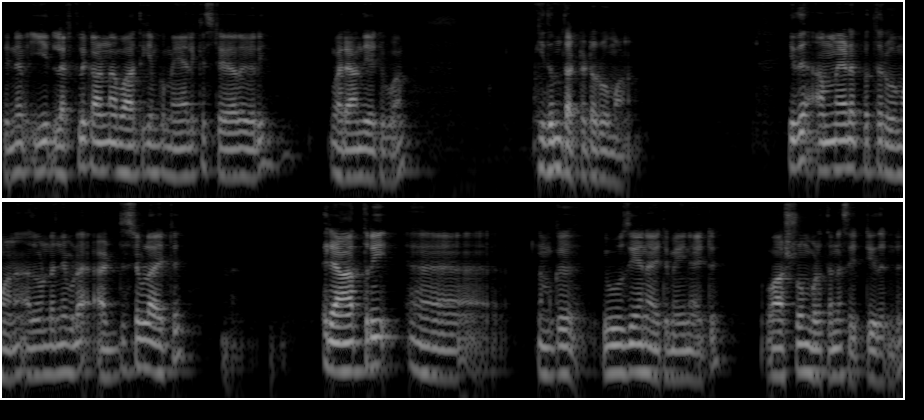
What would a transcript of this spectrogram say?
പിന്നെ ഈ ലെഫ്റ്റിൽ കാണുന്ന ഭാഗത്തേക്ക് നമുക്ക് മേലേക്ക് സ്റ്റെയർ കയറി വരാന്തയായിട്ട് പോകാം ഇതും തട്ടിട്ട റൂമാണ് ഇത് അമ്മയുടെ ഇപ്പോഴത്തെ റൂമാണ് അതുകൊണ്ട് തന്നെ ഇവിടെ അഡ്ജസ്റ്റബിൾ ആയിട്ട് രാത്രി നമുക്ക് യൂസ് ചെയ്യാനായിട്ട് മെയിനായിട്ട് വാഷ്റൂം ഇവിടെ തന്നെ സെറ്റ് ചെയ്തിട്ടുണ്ട്.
